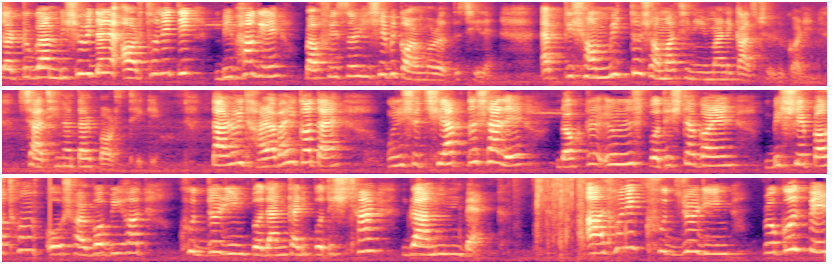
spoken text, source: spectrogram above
চট্টগ্রাম বিশ্ববিদ্যালয়ের অর্থনীতি বিভাগে প্রফেসর হিসেবে কর্মরত ছিলেন। একটি সমৃদ্ধ সমাজ নির্মাণে কাজ শুরু করেন স্বাধীনতার পর থেকে। তার ওই ধারাবাহিকতায় উনিশশো ছিয়াত্তর সালে ডক্টর ইউনুস প্রতিষ্ঠা করেন। বিশ্বের প্রথম ও সর্ববৃহৎ ক্ষুদ্র ঋণ প্রদানকারী প্রতিষ্ঠান গ্রামীণ ব্যাংক। আধুনিক ক্ষুদ্র ঋণ প্রকল্পের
